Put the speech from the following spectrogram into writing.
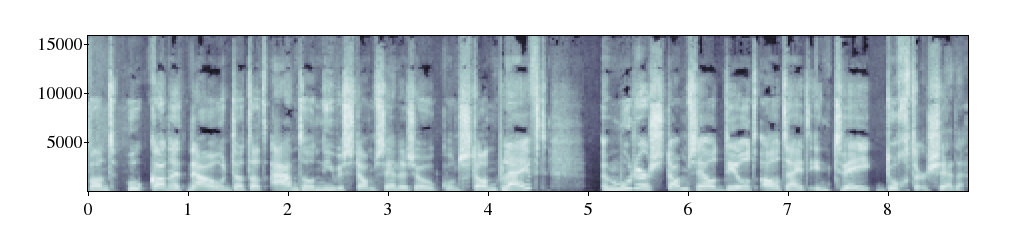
Want hoe kan het nou dat dat aantal nieuwe stamcellen zo constant blijft? Een moederstamcel deelt altijd in twee dochtercellen.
